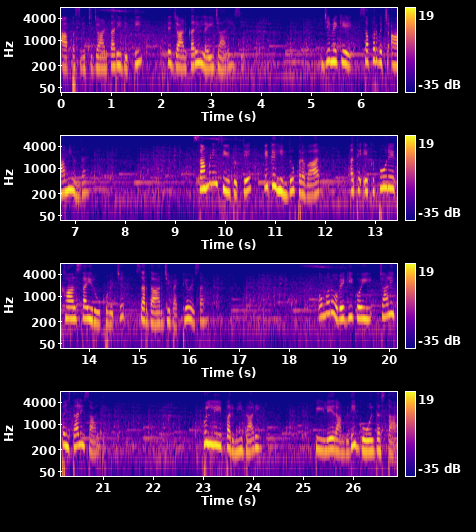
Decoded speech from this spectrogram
ਆਪਸ ਵਿੱਚ ਜਾਣਕਾਰੀ ਦਿੱਤੀ ਤੇ ਜਾਣਕਾਰੀ ਲਈ ਜਾ ਰਹੀ ਸੀ। ਜਿਵੇਂ ਕਿ ਸਫ਼ਰ ਵਿੱਚ ਆਮ ਹੀ ਹੁੰਦਾ ਹੈ। ਸਾਹਮਣੇ ਸੀਟ ਉੱਤੇ ਇੱਕ ਹਿੰਦੂ ਪਰਿਵਾਰ ਅਤੇ ਇੱਕ ਪੂਰੇ ਖਾਲਸਾਈ ਰੂਪ ਵਿੱਚ ਸਰਦਾਰ ਜੀ ਬੈਠੇ ਹੋਏ ਸਨ। ਉਮਰ ਹੋਵੇਗੀ ਕੋਈ 40-45 ਸਾਲ ਦੀ। ਖੁੱਲੀ ਭਰਮੀ ਦਾੜੀ ਪੀਲੇ ਰੰਗ ਦੀ ਗੋਲ ਦਸਤਾਰ।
